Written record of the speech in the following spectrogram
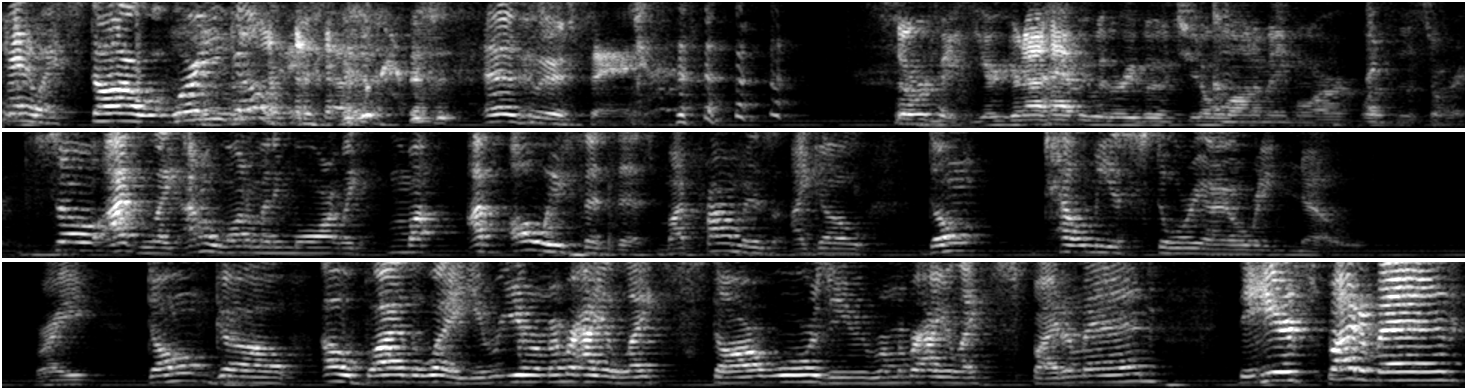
anyway, Star, where are you going? as we were saying. So, Rafi, you're, you're not happy with the reboots. You don't oh. want them anymore. What's the story? So I like I don't want them anymore. Like my, I've always said this. My problem is I go, don't tell me a story I already know, right? Don't go. Oh, by the way, you you remember how you liked Star Wars? You remember how you liked Spider Man? Here's Spider Man,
